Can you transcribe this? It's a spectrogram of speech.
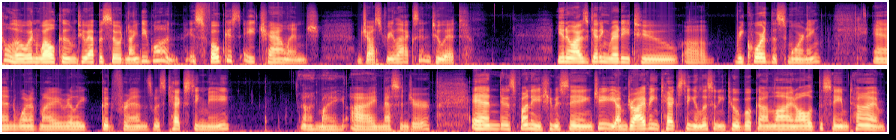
Hello and welcome to episode 91. Is focus a challenge? Just relax into it. You know, I was getting ready to uh, record this morning, and one of my really good friends was texting me on my iMessenger. And it was funny. She was saying, Gee, I'm driving, texting, and listening to a book online all at the same time.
